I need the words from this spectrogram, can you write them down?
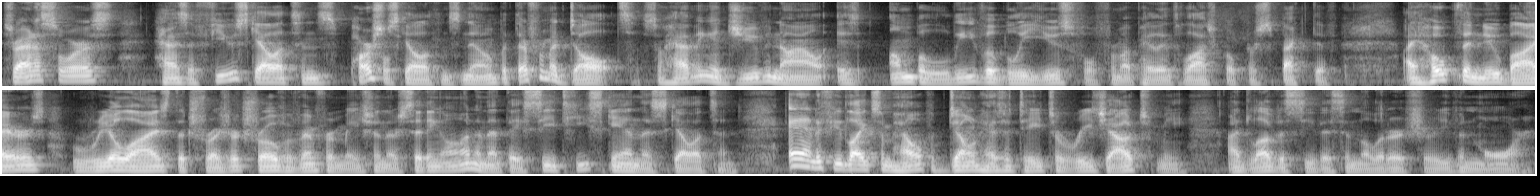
Ceratosaurus has a few skeletons, partial skeletons known, but they're from adults. So having a juvenile is unbelievably useful from a paleontological perspective. I hope the new buyers realize the treasure trove of information they're sitting on and that they CT scan this skeleton. And if you'd like some help, don't hesitate to reach out to me. I'd love to see this in the literature even more.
